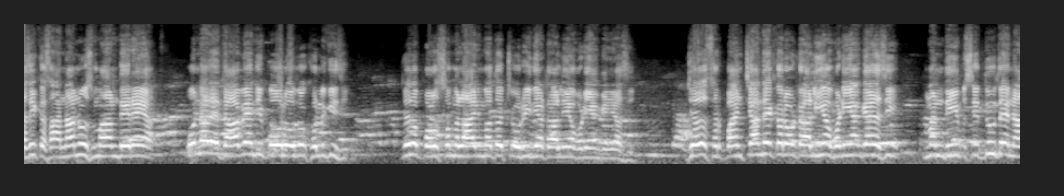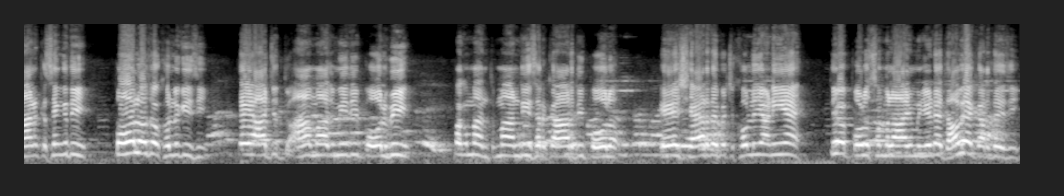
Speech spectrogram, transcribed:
ਅਸੀਂ ਕਿਸਾਨਾਂ ਨੂੰ ਸਮਾਨ ਦੇ ਰਹੇ ਹਾਂ। ਉਹਨਾਂ ਦੇ ਦਾਅਵਿਆਂ ਦੀ ਪੋਲ ਉਦੋਂ ਖੁੱਲ ਗਈ ਸੀ। ਜਦੋਂ ਪੁਲਿਸ ਮੁਲਾਜ਼ਮਾਂ ਤੋਂ ਚੋਰੀ ਦੀਆਂ ਟਰਾਲੀਆਂ ਫੜੀਆਂ ਗਈਆਂ ਸੀ, ਜਦੋਂ ਸਰਪੰਚਾਂ ਦੇ ਘਰੋਂ ਟਰਾਲੀਆਂ ਫੜੀਆਂ ਗਏ ਸੀ, ਮਨਦੀਪ ਸਿੱਧੂ ਤੇ ਨਾਨਕ ਸਿੰਘ ਦੀ ਪੋਲ ਉਦੋਂ ਖੁੱਲ ਗਈ ਸੀ ਤੇ ਅੱਜ ਆਮ ਆਦਮੀ ਦੀ ਪੋਲ ਵੀ ਭਗਵੰਤ ਮਾਨ ਦੀ ਸਰਕਾਰ ਦੀ ਪੋਲ ਇਹ ਸ਼ਹਿਰ ਦੇ ਵਿੱਚ ਖੁੱਲ ਜਾਣੀ ਹੈ ਤੇ ਉਹ ਪੁਲਿਸ ਮੁਲਾਜ਼ਮ ਜਿਹੜੇ ਦਾਅਵੇ ਕਰਦੇ ਸੀ,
